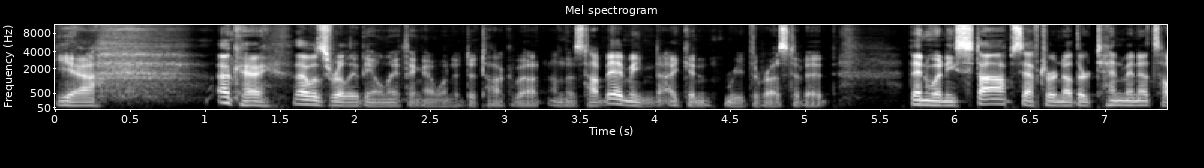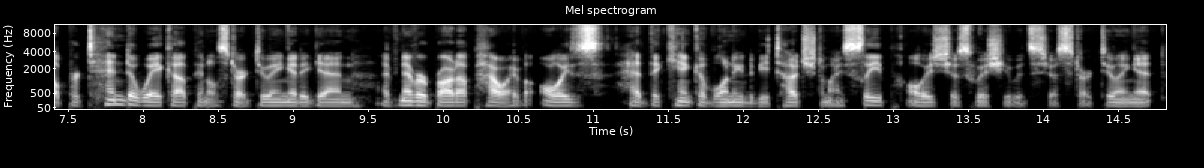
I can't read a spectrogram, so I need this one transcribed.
Yeah. Okay. That was really the only thing I wanted to talk about on this topic. I mean, I can read the rest of it. Then, when he stops after another 10 minutes, I'll pretend to wake up and he'll start doing it again. I've never brought up how I've always had the kink of wanting to be touched in my sleep. Always just wish he would just start doing it.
